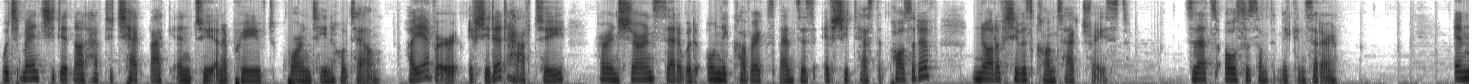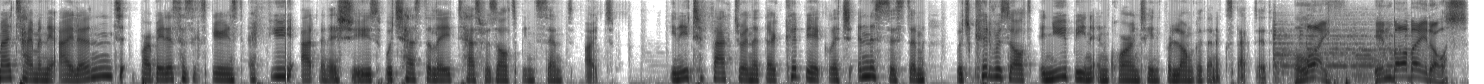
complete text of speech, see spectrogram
which meant she did not have to check back into an approved quarantine hotel. However, if she did have to, her insurance said it would only cover expenses if she tested positive, not if she was contact traced. So that's also something to consider. In my time on the island, Barbados has experienced a few admin issues which has delayed test results being sent out. You need to factor in that there could be a glitch in the system which could result in you being in quarantine for longer than expected. Life in Barbados.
